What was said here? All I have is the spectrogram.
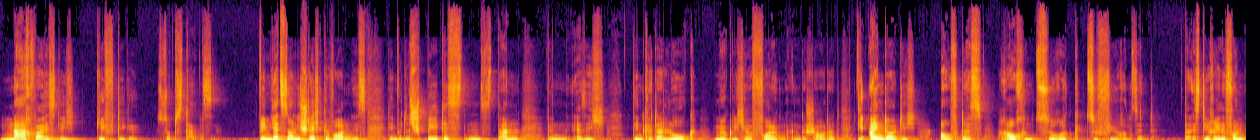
nachweislich giftige Substanzen. Wem jetzt noch nicht schlecht geworden ist, dem wird es spätestens dann, wenn er sich den Katalog möglicher Folgen angeschaut hat, die eindeutig auf das Rauchen zurückzuführen sind. Da ist die Rede von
